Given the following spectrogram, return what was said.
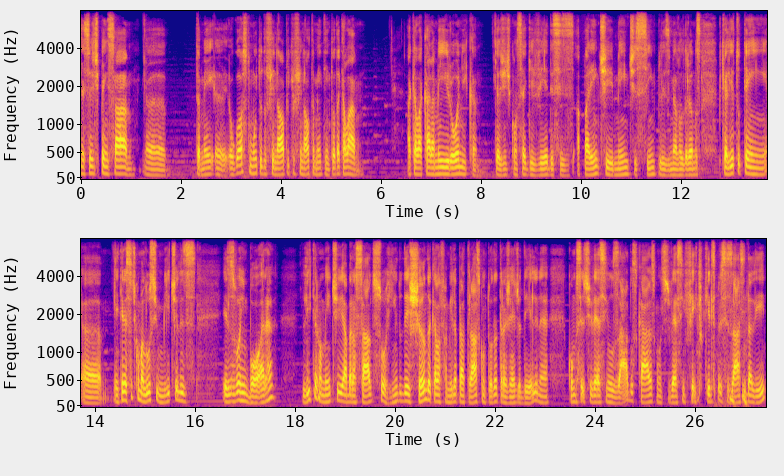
E se a gente pensar uh, também, uh, eu gosto muito do final, porque o final também tem toda aquela aquela cara meio irônica que a gente consegue ver desses aparentemente simples melodramas, porque ali tu tem uh, é interessante como a Lucy e o Mitch eles eles vão embora literalmente abraçado, sorrindo, deixando aquela família para trás com toda a tragédia dele, né? Como se eles tivessem usado os caras, como se tivessem feito o que eles precisassem dali,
